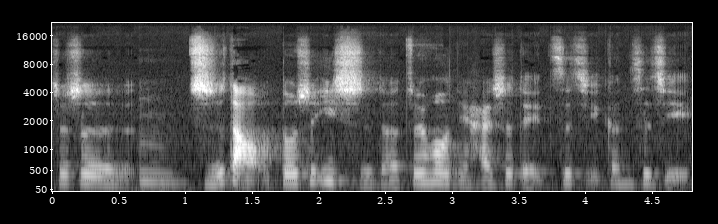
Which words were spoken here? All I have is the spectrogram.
就是嗯指导都是一时的，最后你还是得自己跟自己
